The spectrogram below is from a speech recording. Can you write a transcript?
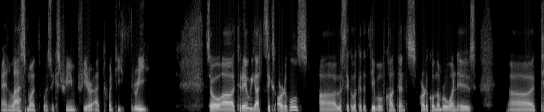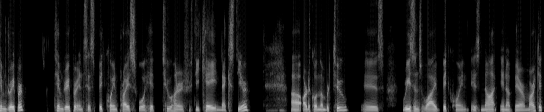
And last month was extreme fear at 23. So uh, today we got six articles uh, let's take a look at the table of contents. Article number one is uh, Tim Draper. Tim Draper insists Bitcoin price will hit 250K next year. Uh, article number two is reasons why Bitcoin is not in a bear market.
